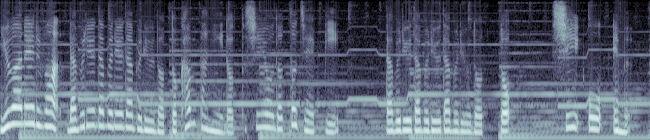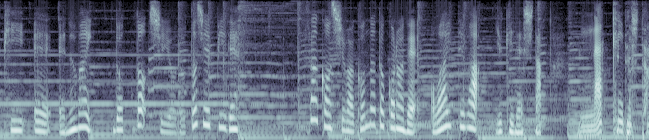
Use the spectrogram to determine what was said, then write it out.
URL は www.company.co.jp www.company.co.jp です。さあ今週はこんなところでお相手はゆきでした。ラッキーでした。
